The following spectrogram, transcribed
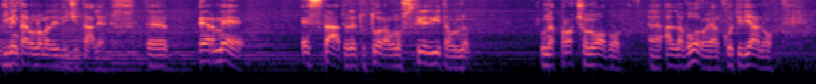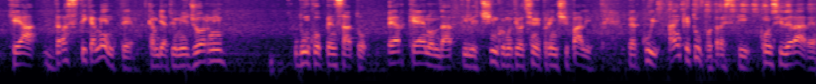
diventare un nomade digitale. Eh, per me è stato ed è tuttora uno stile di vita, un, un approccio nuovo eh, al lavoro e al quotidiano che ha drasticamente cambiato i miei giorni. Dunque ho pensato perché non darti le 5 motivazioni principali per cui anche tu potresti considerare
